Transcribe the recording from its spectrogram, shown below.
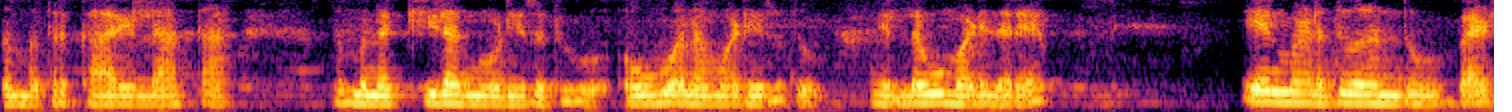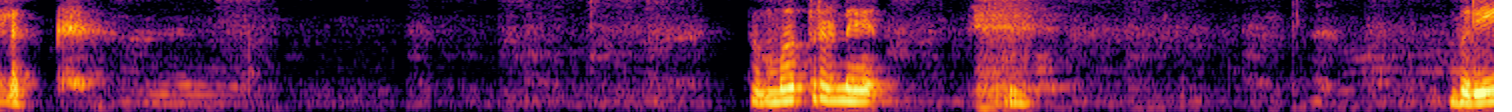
ನಮ್ಮ ಹತ್ರ ಕಾರಿಲ್ಲ ಅಂತ ನಮ್ಮನ್ನು ಕೀಳಾಗಿ ನೋಡಿರೋದು, ಅವಮಾನ ಮಾಡಿರೋದು, ಎಲ್ಲವೂ ಮಾಡಿದ್ದಾರೆ. ಏನು ಮಾಡೋದು ನಂದು? Bad luck. ನಮ್ಮ ಹತ್ರನೇ ಬರೀ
